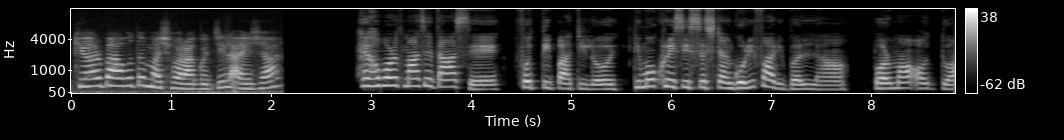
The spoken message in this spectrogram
কিয়ৰ বাবুতো মশৱৰা গজিল আইসা হে খবৰত মাঝে দাসে ফত্তি পাৰ্টি লৈ ডেমক্ৰেচি চিষ্টেম গঢ়ি ফাৰিবল্লা বৰ্মা অদ্ৱা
